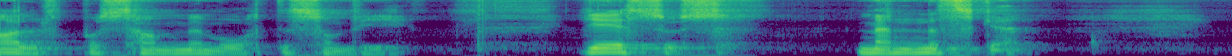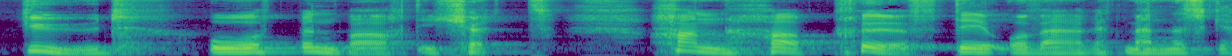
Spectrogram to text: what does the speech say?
alt på samme måte som vi. Jesus, menneske. Gud åpenbart i kjøtt. Han har prøvd det å være et menneske.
